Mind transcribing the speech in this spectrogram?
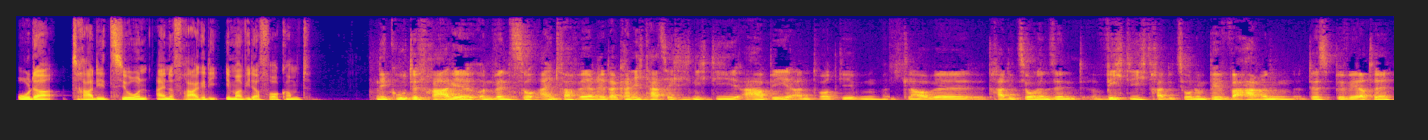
oder Tradition? Eine Frage, die immer wieder vorkommt. Eine gute Frage. Und wenn es so einfach wäre, da kann ich tatsächlich nicht die A-B-Antwort geben. Ich glaube, Traditionen sind wichtig. Traditionen bewahren das Bewährte.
